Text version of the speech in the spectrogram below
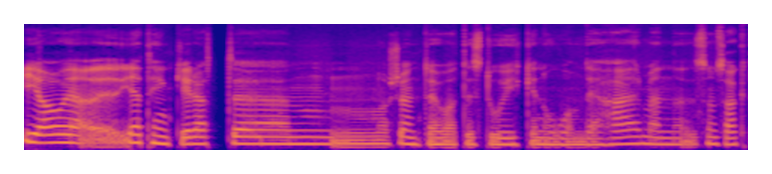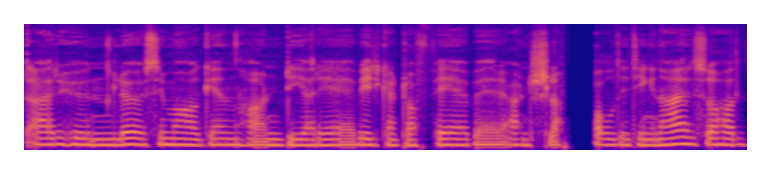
Ja, og jeg, jeg tenker at eh, Nå skjønte jeg jo at det sto ikke noe om det her, men som sagt, er hun løs i magen, har han diaré, virker han til å ha feber, er han slapp, alle de tingene her, så hadde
